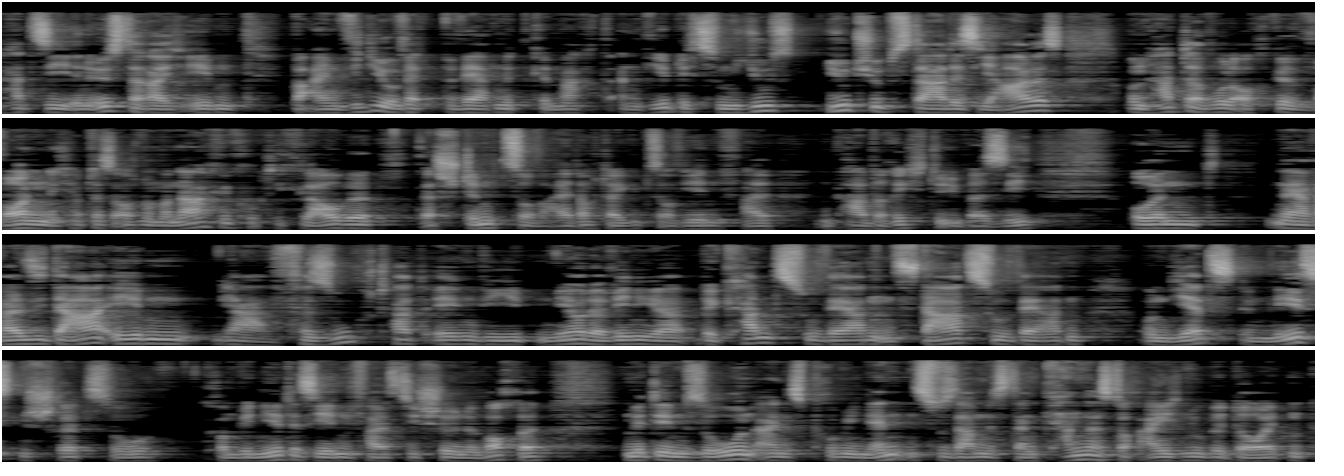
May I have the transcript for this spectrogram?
hat sie in Österreich eben bei einem Videowettbewerb mitgemacht, angeblich zum YouTube-Star des Jahres und hat da wohl auch gewonnen. Ich habe das auch nochmal nachgeguckt. Ich glaube, das stimmt soweit. Auch da gibt es auf jeden Fall ein paar Berichte über sie. Und naja, weil sie da eben ja versucht hat, irgendwie mehr oder weniger bekannt zu werden, ein Star zu werden und jetzt im nächsten Schritt so kombiniert es jedenfalls die schöne Woche, mit dem Sohn eines Prominenten zusammen ist, dann kann das doch eigentlich nur bedeuten,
